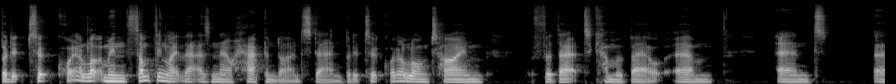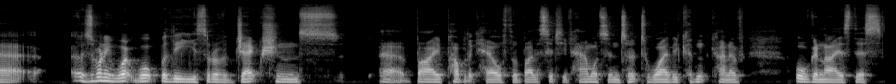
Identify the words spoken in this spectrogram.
but it took quite a lot. I mean, something like that has now happened, I understand, but it took quite a long time for that to come about. Um, and uh, I was wondering what what were the sort of objections uh, by public health or by the city of Hamilton to, to why they couldn't kind of organize this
